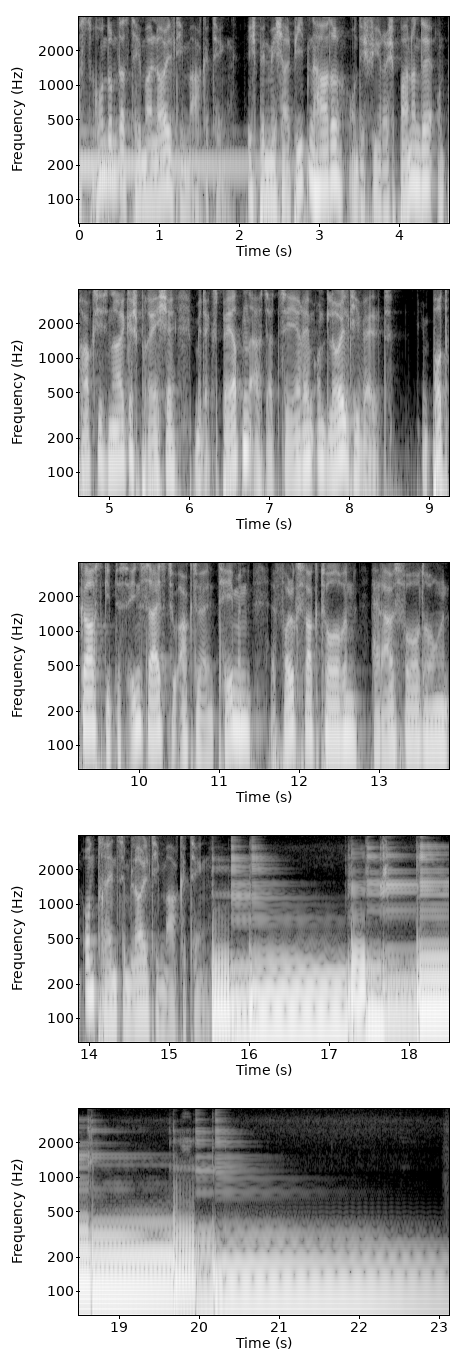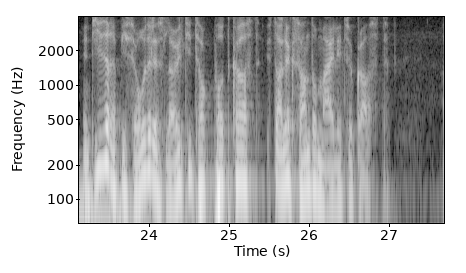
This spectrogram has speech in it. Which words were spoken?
Podcast rund um das Thema Loyalty Marketing. Ich bin Michael Bietenharder und ich führe spannende und praxisnahe Gespräche mit Experten aus der CRM- und Loyalty-Welt. Im Podcast gibt es Insights zu aktuellen Themen, Erfolgsfaktoren, Herausforderungen und Trends im Loyalty Marketing. In dieser Episode des Loyalty Talk Podcast ist Alexander Meili zu Gast.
